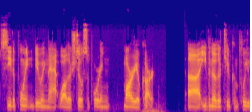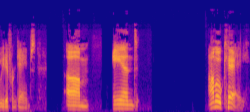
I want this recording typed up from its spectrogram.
see the point in doing that while they're still supporting Mario Kart, uh, even though they're two completely different games. Um, and I'm okay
